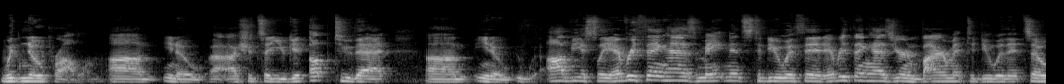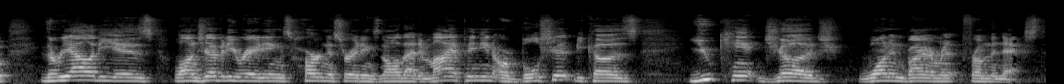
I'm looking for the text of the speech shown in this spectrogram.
with no problem. Um, you know, I should say you get up to that. Um, you know, obviously everything has maintenance to do with it. Everything has your environment to do with it. So the reality is longevity ratings, hardness ratings, and all that, in my opinion, are bullshit because you can't judge one environment from the next.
